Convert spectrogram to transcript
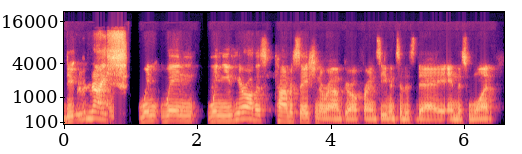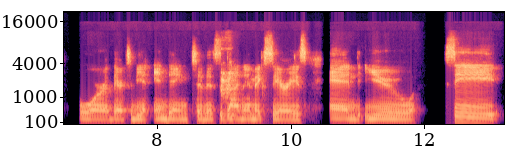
Do, nice. When when when you hear all this conversation around girlfriends, even to this day, and this want for there to be an ending to this dynamic series, and you see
